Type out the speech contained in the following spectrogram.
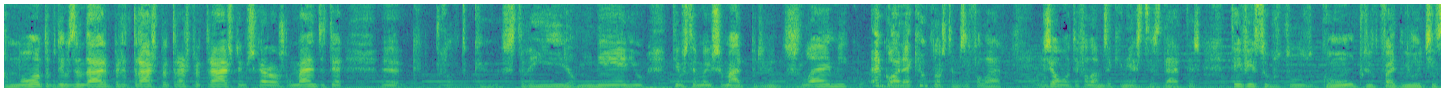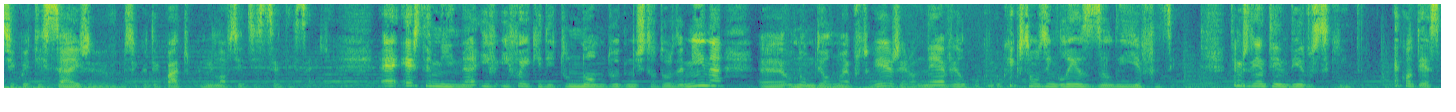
remonta, podemos andar para trás, para trás, para trás, podemos chegar aos romanos até pronto, que extraíram minério. Temos também o chamado período islâmico. Agora, aquilo que nós estamos a falar, e já ontem falámos aqui nestas datas, tem a ver sobretudo com o período que vai de 1856, 54 a 1966. É, esta mina, e foi aqui dito o nome do administrador da mina, uh, o nome dele não é português, era o Neville. O que é que estão os ingleses ali a fazer? Temos de entender o seguinte: acontece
